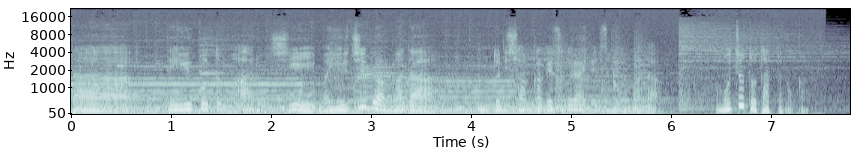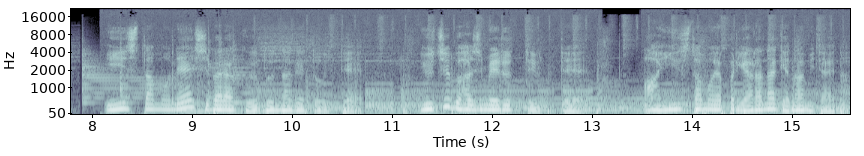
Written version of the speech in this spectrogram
たっていうこともあるし、まあ、YouTube はまだ本当に3ヶ月ぐらいですけどまだ。もうちょっと経ったのか。インスタもねしばらくぶん投げておいて YouTube 始めるって言ってあインスタもやっぱりやらなきゃなみたいな。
